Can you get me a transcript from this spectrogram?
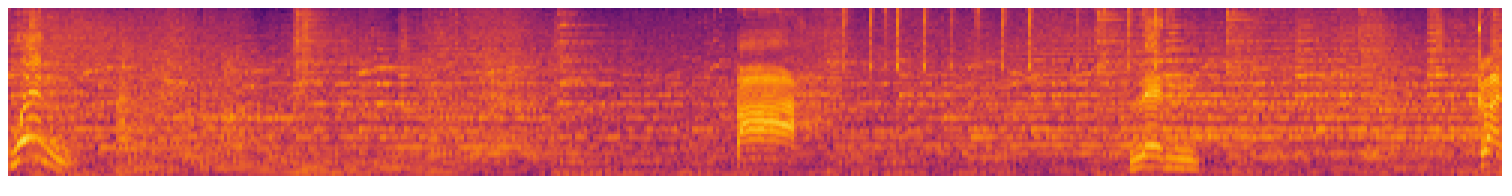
เว้น ตา เลน กระ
